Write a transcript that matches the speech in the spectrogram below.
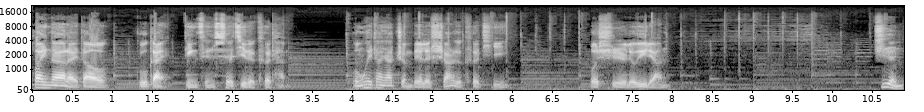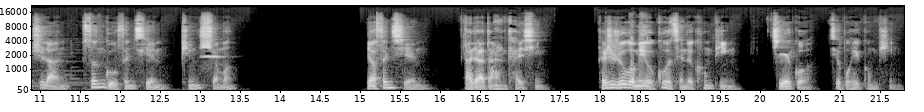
欢迎大家来到股改顶层设计的课堂，我们为大家准备了十二个课题。我是刘玉良。知人知难，分股分钱，凭什么？要分钱，大家当然开心。可是如果没有过程的公平，结果就不会公平。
